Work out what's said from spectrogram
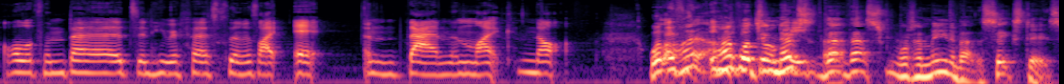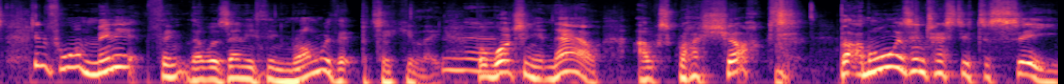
all of them birds, and he refers to them as like it and them, and like not. Well, I, I wasn't notice that. That's what I mean about the '60s. Didn't for one minute think there was anything wrong with it particularly, but watching it now, I was quite shocked. But I'm always interested to see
